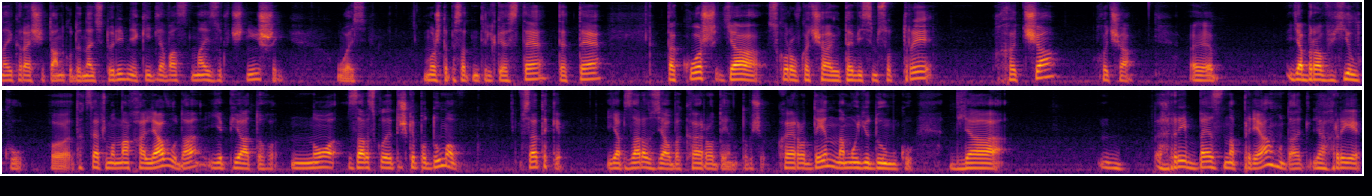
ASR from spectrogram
найкращий танк 11 рівня, який для вас найзручніший. Ось. Можете писати не тільки СТ, ТТ. Також я скоро вкачаю Т-803. Хоча, хоча е, я брав гілку, е, так скажемо, на халяву, да, є 5-го. Но зараз, коли я трішки подумав, все-таки я б зараз взяв би КР-1. Тому що КР-1, на мою думку, для гри без напрягу, да, для гри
